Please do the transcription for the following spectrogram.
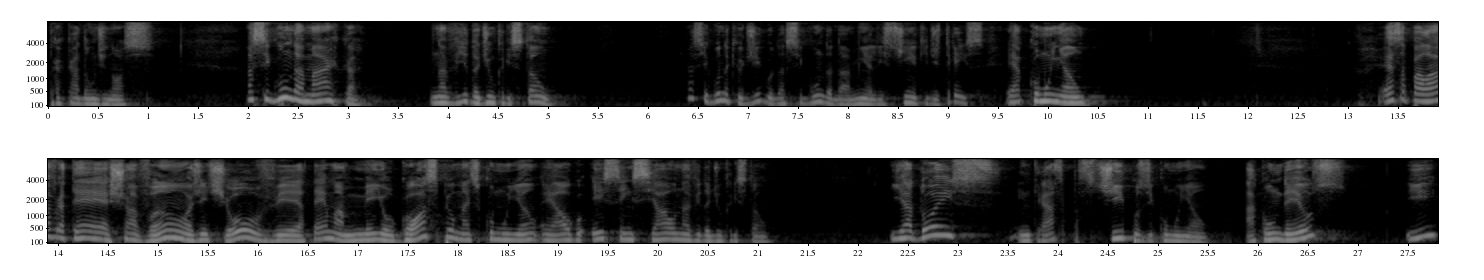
para cada um de nós. A segunda marca na vida de um cristão, a segunda que eu digo, da segunda da minha listinha aqui de três, é a comunhão. Essa palavra até é chavão, a gente ouve, é até uma meio gospel, mas comunhão é algo essencial na vida de um cristão. E há dois, entre aspas, tipos de comunhão: há com Deus e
